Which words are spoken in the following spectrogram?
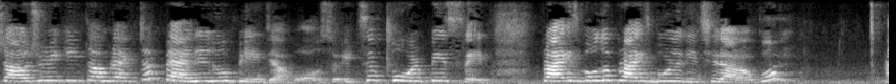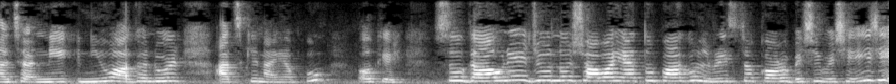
ট্রাউজারে কিন্তু আমরা একটা প্যানেলও পেয়ে যাব। Also it's a four piece set price বলো প্রাইস বলে দিচ্ছি দাঁড়াবো আচ্ছা নিউ আগানোর আজকে নাই আপু। ওকে সো গাউনের জন্য সবাই এত পাগল রিস্টক করো বেশি বেশি এই যে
